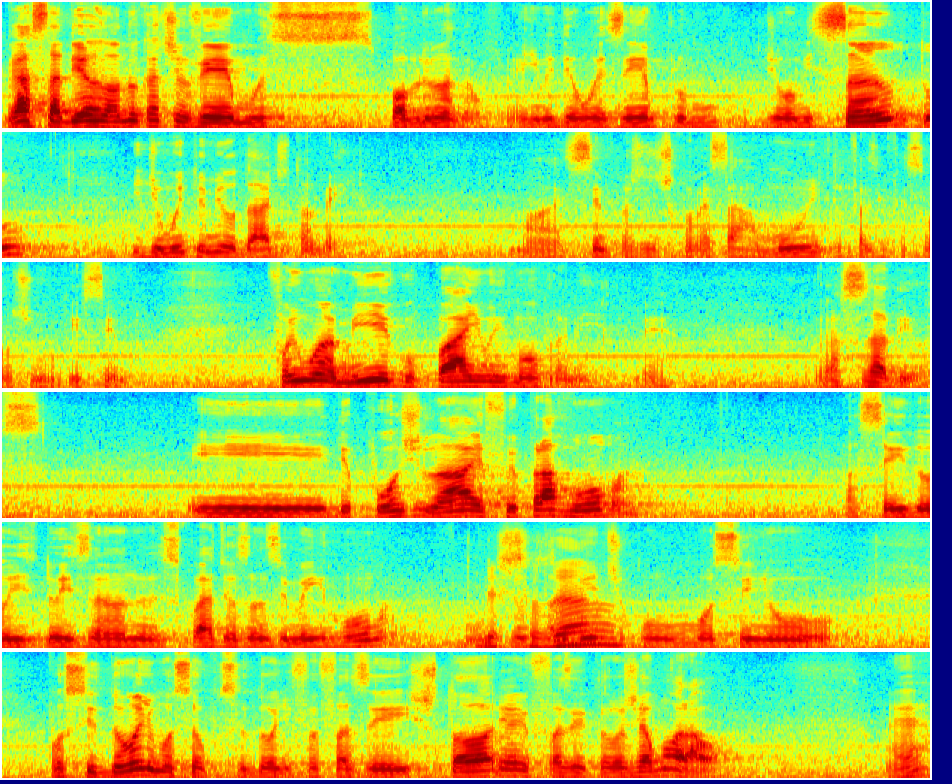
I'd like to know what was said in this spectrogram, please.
graças a Deus nós nunca tivemos problema não. Ele me deu um exemplo de um homem santo e de muita humildade também. Mas sempre a gente conversava muito, fazia refeição junto e sempre. Foi um amigo, pai e um irmão para mim, né? Graças a Deus. E depois de lá eu fui para Roma, passei dois, dois anos, quase dois anos e meio em Roma, juntamente com o Monsenhor Posidônio. O Monsenhor Posidônio foi fazer História e fazer Teologia Moral. Né?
